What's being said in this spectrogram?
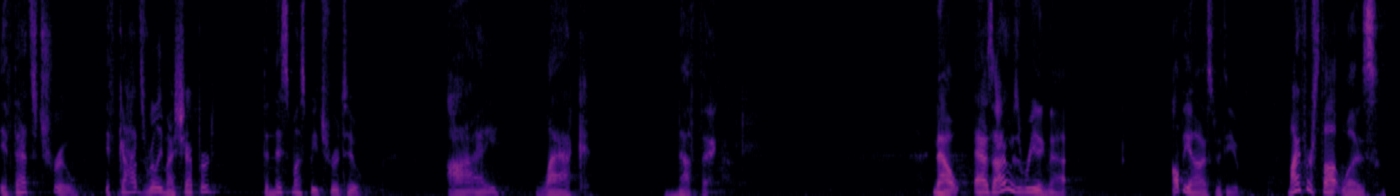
if that's true, if God's really my shepherd, then this must be true too. I lack nothing. Now, as I was reading that, I'll be honest with you. My first thought was,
